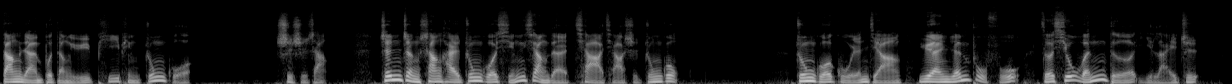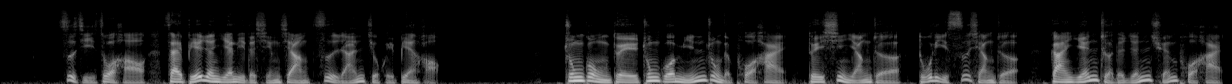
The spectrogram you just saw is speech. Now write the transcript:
当然不等于批评中国。事实上，真正伤害中国形象的恰恰是中共。中国古人讲“远人不服，则修文德以来之”，自己做好，在别人眼里的形象自然就会变好。中共对中国民众的迫害，对信仰者、独立思想者、敢言者的人权迫害，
